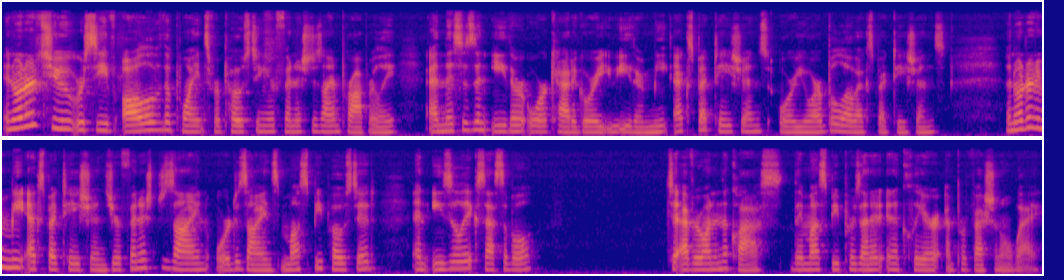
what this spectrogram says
In order to receive all of the points for posting your finished design properly, and this is an either or category, you either meet expectations or you are below expectations. In order to meet expectations, your finished design or designs must be posted and easily accessible to everyone in the class. They must be presented in a clear and professional way.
